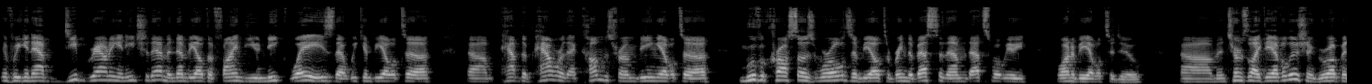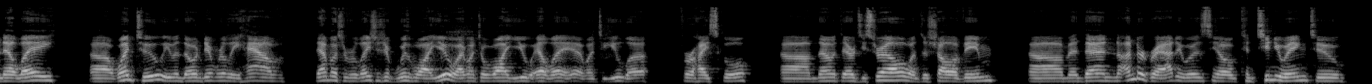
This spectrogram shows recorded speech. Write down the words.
if we can have deep grounding in each of them and then be able to find the unique ways that we can be able to um, have the power that comes from being able to move across those worlds and be able to bring the best of them that's what we want to be able to do um, in terms of like the evolution grew up in la uh, went to even though didn't really have that much of a relationship with yu i went to yu la i went to YULA for high school. Um, then went to Eretz Yisrael, went to Sha'alvim, um, and then undergrad it was you know continuing to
